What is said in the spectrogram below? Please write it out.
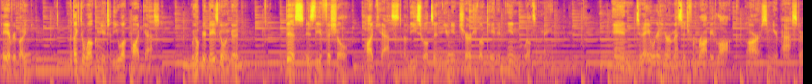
Hey, everybody. We'd like to welcome you to the Ewok Podcast. We hope your day's going good. This is the official podcast of the East Wilton Union Church located in Wilton, Maine. And today we're going to hear a message from Robbie Locke, our senior pastor.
